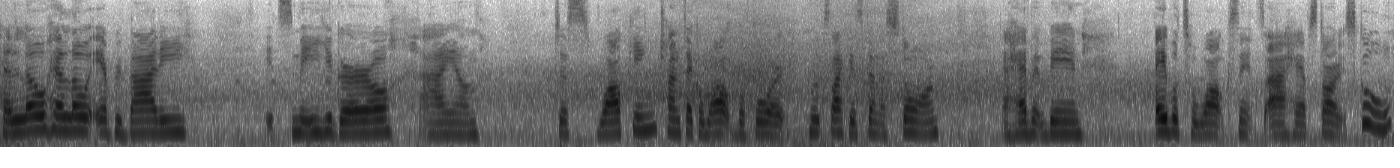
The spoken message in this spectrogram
Hello, hello, everybody. It's me, your girl. I am just walking, trying to take a walk before it looks like it's to storm. I haven't been able to walk since I have started school,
